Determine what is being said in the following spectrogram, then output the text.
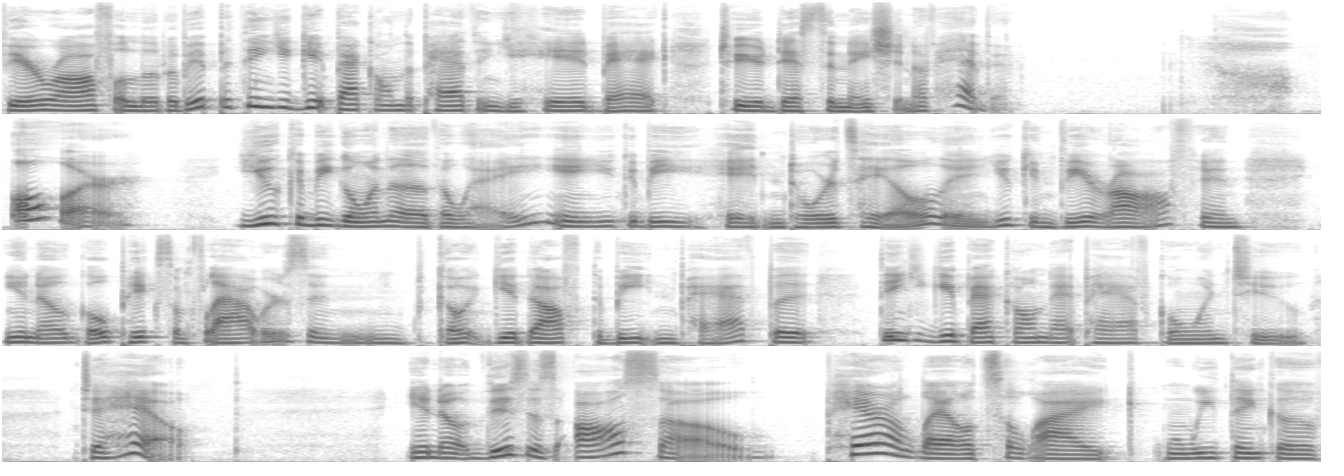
veer off a little bit, but then you get back on the path and you head back to your destination of heaven. Or you could be going the other way and you could be heading towards hell and you can veer off and you know go pick some flowers and go get off the beaten path but then you get back on that path going to to hell you know, this is also parallel to like when we think of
